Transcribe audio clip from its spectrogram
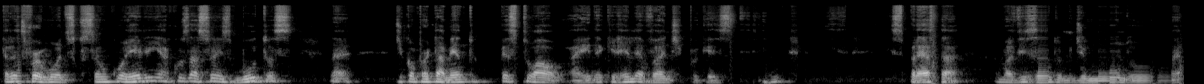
transformou a discussão com ele em acusações mútuas né, de comportamento pessoal, ainda que relevante, porque expressa uma visão de mundo, né?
